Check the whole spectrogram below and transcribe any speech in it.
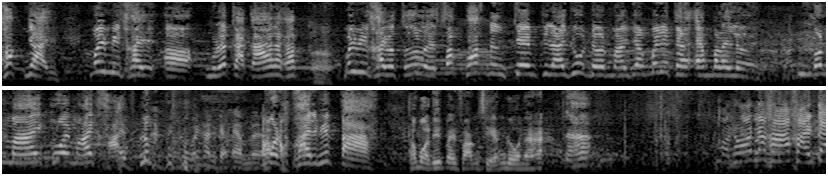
พักใหญ่ ไม่มีใครเอ่อหนูเล็กกากานะครับ เออ ไม่มีใครมาซื้อเลยสักพักหนึ่งเจมส์จิรายุเดินมายังไม่ได้กระแอมอะไรเลย ต้นไม้กล้วยไม้ขายพลึบไม่ทันกับแอมเลยหมดภายในพริบตาทั้งหมดนี้ไปฟังเสียงดูนะฮะ นะฮะ ขอโทษนะคะ ขายแต่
